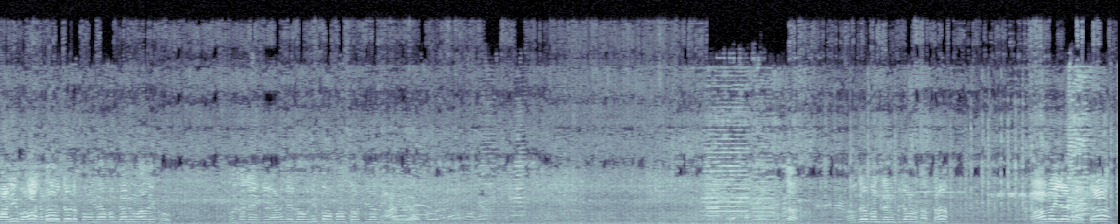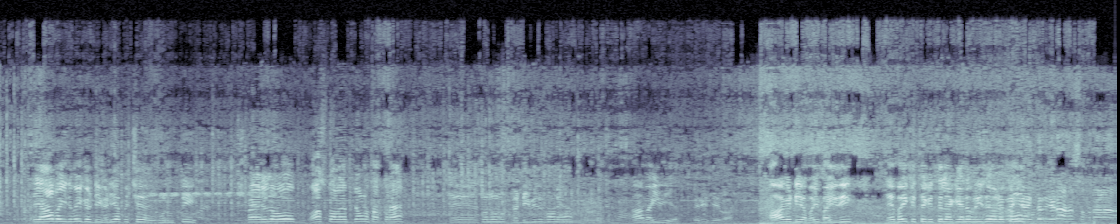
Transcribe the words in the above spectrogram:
ਪਾਣੀ ਬੜਾ ਖੜਾ ਉਧਰ ਟਪਾਉਂਦੇ ਆ ਬੰਦਿਆਂ ਨੂੰ ਆ ਦੇਖੋ। ਉਹ ਤਾਂ ਲੈ ਕੇ ਜਾਣਗੇ ਲੋਕ ਨਹੀਂ 5-500 ਰੁਪਏ ਲਈ ਜਾਂਦੇ ਆ। ਉਧਰ ਬੰਦੇ ਨੂੰ ਭਜਾਉਣ ਖਾਤਰ। ਆ ਬਾਈ ਦਾ ਟਰੈਕਟਰ ਆ। ਤੇ ਆ ਬਾਈ ਦੀ ਬਾਈ ਗੱਡੀ ਖੜੀ ਆ ਪਿੱਛੇ ਮਰੂਤੀ। ਸਪੈਸ਼ਲ ਉਹ ਹਸਪਤਾਲੇ ਪਹੁੰਚਾਉਣ ਖਾਤਰ ਹੈ। ਤੇ ਤੁਹਾਨੂੰ ਗੱਡੀ ਵੀ ਦਿਖਾਉਣੇ ਆ। ਆ ਬਾਈ ਦੀ ਆ। ਫਰੀ ਸੇਵਾ। ਆ ਗੱਡੀ ਆ ਬਾਈ ਬਾਈ ਦੀ। ਇਹ ਬਾਈ ਕਿੱਥੇ ਕਿੱਥੇ ਲੈ ਕੇ ਆਏ ਫ੍ਰੀ ਸੇਵਾ ਲੋਕਾਂ ਨੂੰ ਇੱਧਰ ਜਿਹੜਾ ਹਸਪਤਾਲ ਆ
